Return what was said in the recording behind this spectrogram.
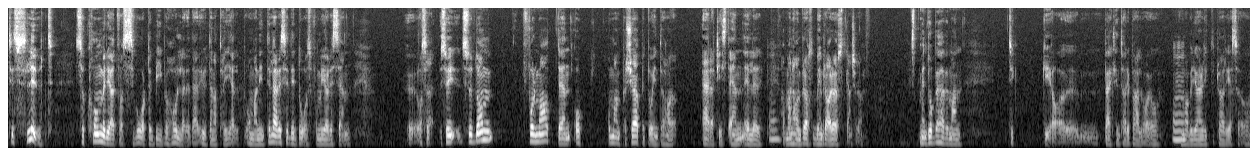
till slut så kommer det att vara svårt att bibehålla det där utan att ta hjälp. Om man inte lär sig det då så får man göra det sen. Och sådär. Så, så de formaten och om man på köpet då inte har, är artist än eller om man har en bra, en bra röst kanske då. Men då behöver man, tycker jag, eh, verkligen ta det på allvar och om man vill göra en riktigt bra resa. Och,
